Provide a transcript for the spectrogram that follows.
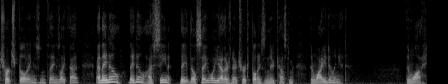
church buildings and things like that, and they know, they know. I've seen it. They they'll say, "Well, yeah, there's no church buildings in the New Testament." Then why are you doing it? Then why?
